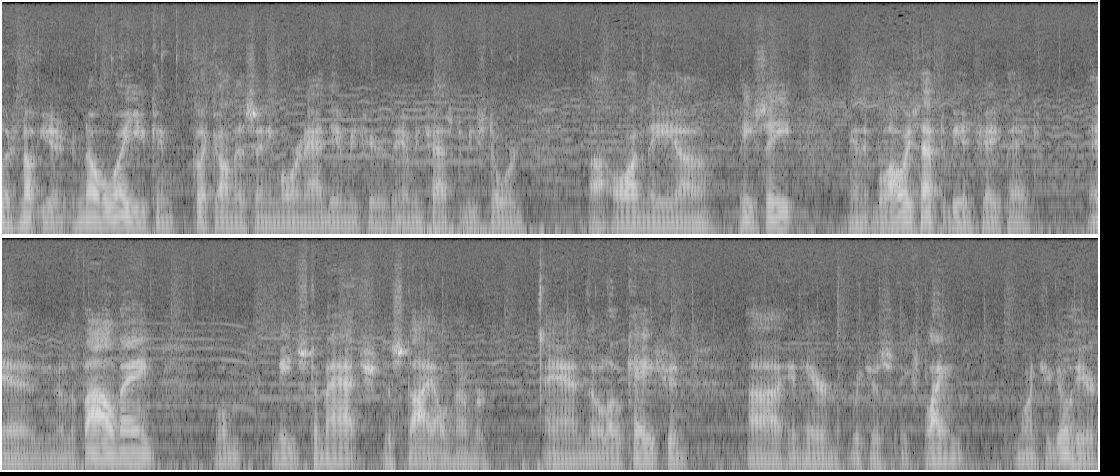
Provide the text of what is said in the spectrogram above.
there's no you, no way you can click on this anymore and add the image here. The image has to be stored uh, on the uh, PC, and it will always have to be a JPEG. And you know the file name will needs to match the style number, and the location uh, in here, which is explained once you go here.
